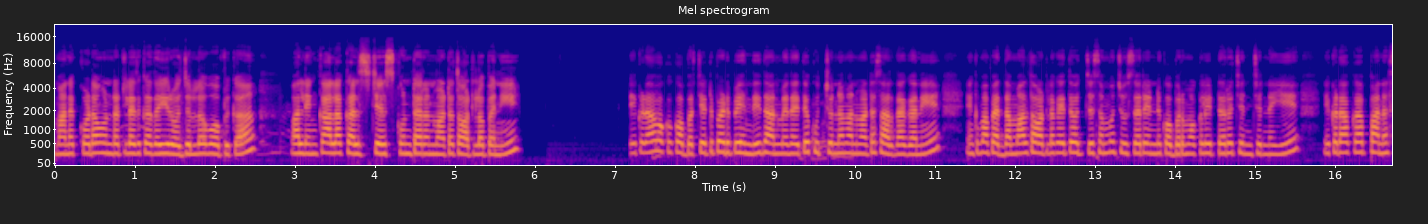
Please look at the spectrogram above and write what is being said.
మనకు కూడా ఉండట్లేదు కదా ఈ రోజుల్లో ఓపిక. వాళ్ళు ఇంకా అలా కలిసి చేసుకుంటారనమాట తోటలో పని. ఇక్కడ ఒక కొబ్బరి చెట్టు పడిపోయింది. దాని మీద అయితే కూర్చున్నాం అనమాట సరదాగాని. ఇంకా మా పెద్దమ్మాల తోటలోకి అయితే వచ్చేసాము. చూసారు ఎన్ని కొబ్బరి మొక్కలు ఇట్టారో చిన్న చిన్నవి ఇక్కడ ఒక పనస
